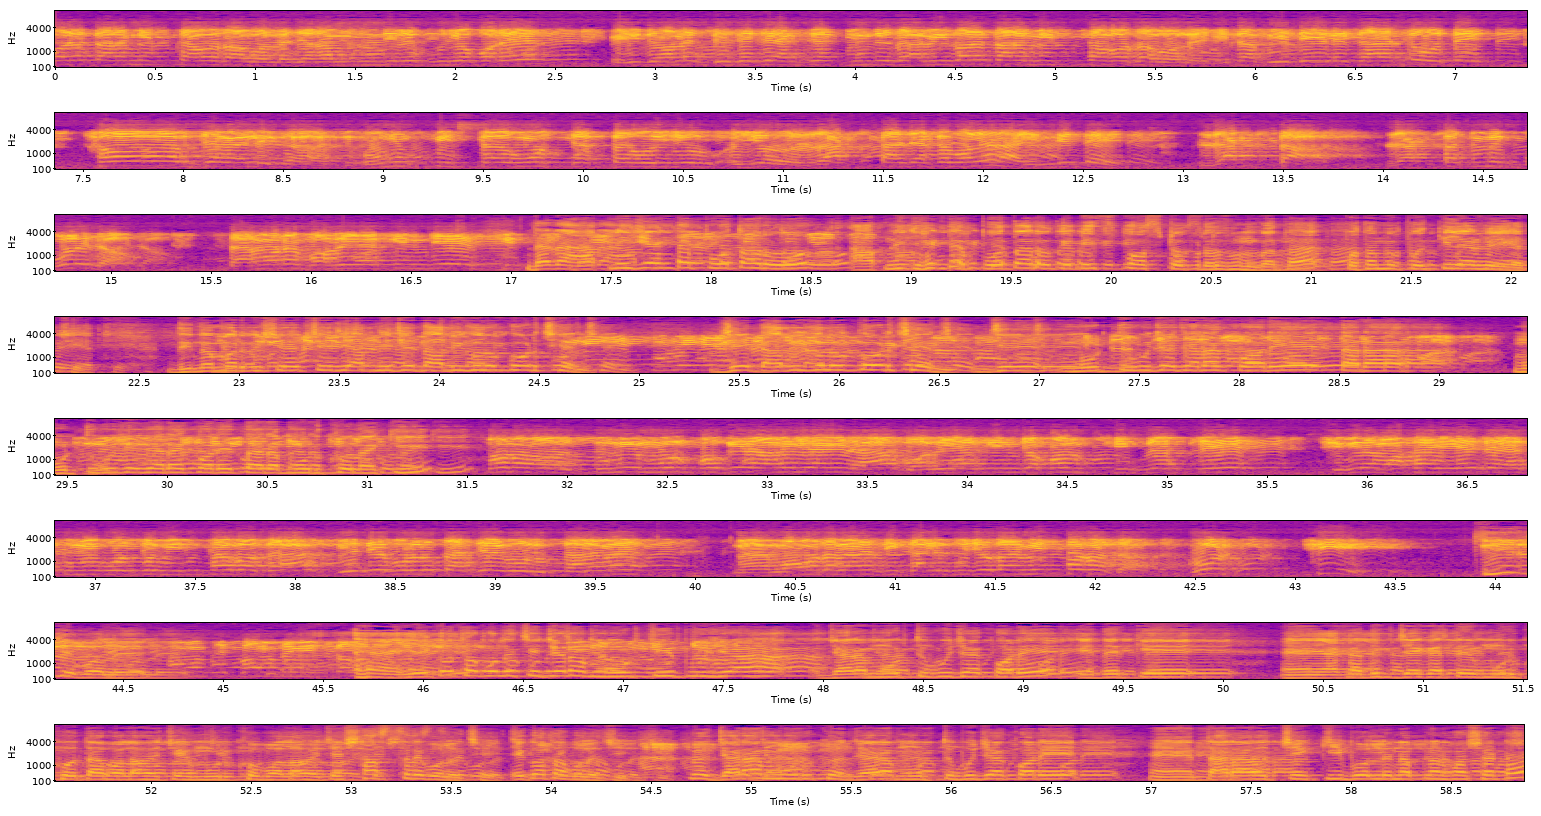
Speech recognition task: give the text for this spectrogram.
করে তারা মিথ্যা কথা বলে যারা মন্দিরে পুজো করে এই একজন হিন্দু দাবি করে তারা মিথ্যা কথা বলে। এটা বেদে লেখা আছে ওতে সব জায়গায় লেখা আছে। অমুক পৃষ্ঠায় অমুক চ্যাপ্টার ওই যে ওই যে রাট্টা যাকে বলে না হিন্দিতে রাট্টা রাট্টা তুমি বলে যাও তার মানে ববি হাকিম যে দাদা আপনি যে একটা প্রতারক আপনি যে একটা প্রতারক এটা স্পষ্ট প্রথম কথা। প্রথমে ক্লিয়ার হয়ে গেছে। দুই নম্বর বিষয় হচ্ছে যে আপনি যে দাবিগুলো করছেন যে দাবিগুলো করছেন যে মূর্তি পূজা যারা করে তারা মূর্তি পূজা যারা করে তারা মূর্খ নাকি শোনো তুমি মূর্খ কিনা আমি জানি না ববি হাকিম যখন শিবরাত্রে শিবের মাথায় এ দেয় তুমি বলছো মিথ্যা কথা বেদে বলুক আর যাই বলুক তাহলে মমতা ব্যানার্জি কালী পুজো করে মিথ্যা কথা। ছি। কি যে বলে? হ্যাঁ এই কথা বলেছে যারা মূর্তি পূজা যারা মূর্তি পূজা করে এদেরকে একাধিক জায়গাতে মূর্খতা বলা হয়েছে মূর্খ বলা হয়েছে শাস্ত্রে বলেছে এ কথা বলেছি। যারা মূর্খ যারা মূর্তি পূজা করে আহ, তারা হচ্ছে কি বললেন আপনার ভাষাটা?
